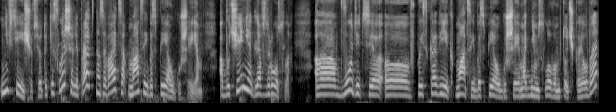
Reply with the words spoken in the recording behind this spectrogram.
не все еще все-таки слышали. Проект называется «Mācības pieaugušajiem» – обучение для взрослых. А, Вводите э, в поисковик «Mācības pieaugušajiem» одним словом .lv.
